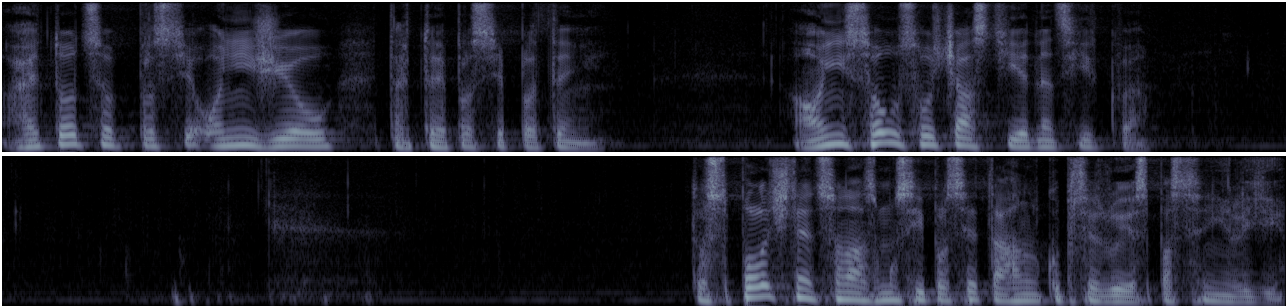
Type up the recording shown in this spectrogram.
A je to, co prostě oni žijou, tak to je prostě pletení. A oni jsou součástí jedné církve. To společné, co nás musí prostě táhnout ku předu, je spasení lidí.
